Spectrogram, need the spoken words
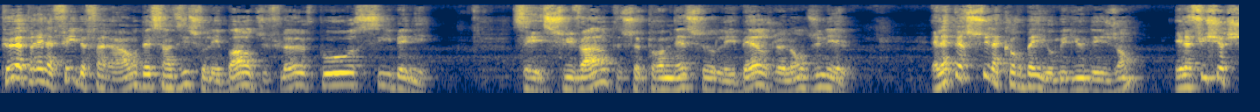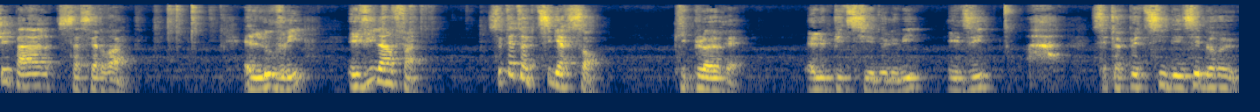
Peu après, la fille de Pharaon descendit sur les bords du fleuve pour s'y baigner. Ses suivantes se promenaient sur les berges le long du Nil. Elle aperçut la corbeille au milieu des joncs et la fit chercher par sa servante. Elle l'ouvrit et vit l'enfant. C'était un petit garçon qui pleurait. Elle eut pitié de lui et dit, Ah, c'est un petit des Hébreux.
